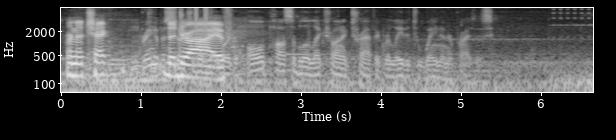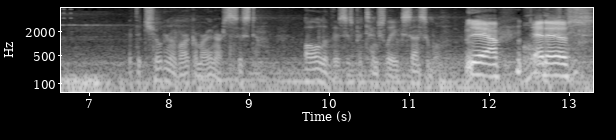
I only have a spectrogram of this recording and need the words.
We're gonna check Bring up a the drive. of all possible electronic traffic related to Wayne Enterprises. If the children of Arkham are in our system, all of this is potentially accessible. Yeah, it is.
